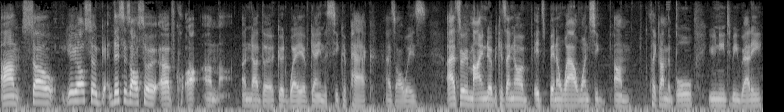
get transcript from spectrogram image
Um, so you also this is also of uh, um another good way of getting the secret pack as always. As a reminder, because I know it's been a while, once you um, click on the goal, you need to be ready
